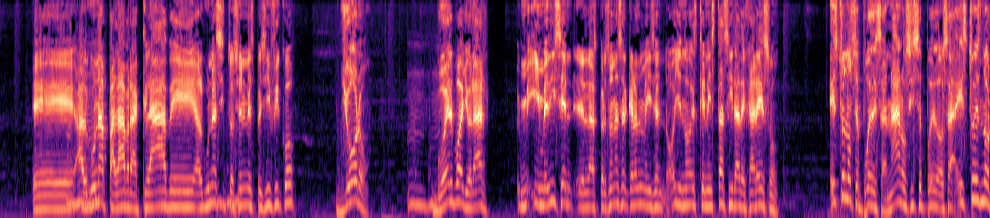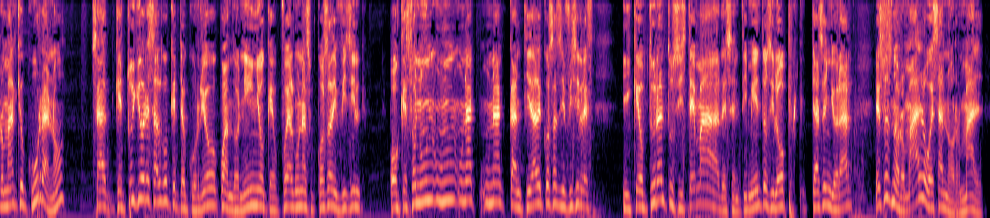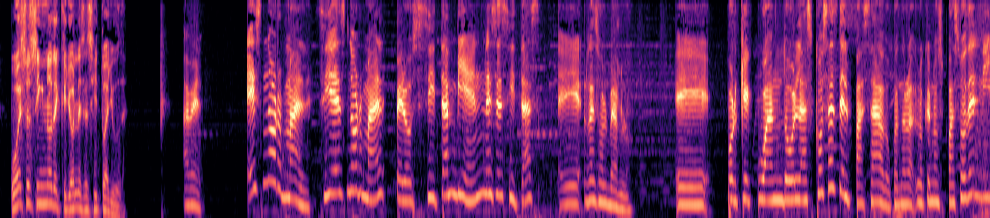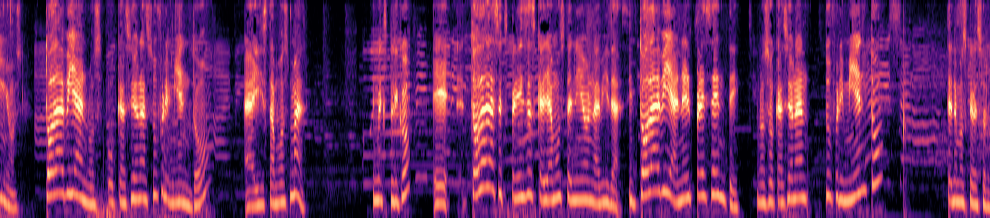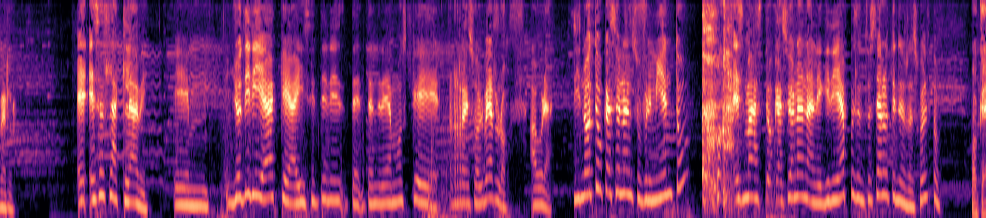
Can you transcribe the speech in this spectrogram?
eh, alguna palabra clave, alguna situación en específico, lloro, vuelvo a llorar. Y y me dicen, eh, las personas cercanas me dicen, oye, no, es que necesitas ir a dejar eso. Esto no se puede sanar, o sí se puede, o sea, esto es normal que ocurra, ¿no? O sea, que tú llores algo que te ocurrió cuando niño, que fue alguna cosa difícil, o que son un- un- una, cantidad de cosas difíciles y que obturan tu sistema de sentimientos y luego te hacen llorar, ¿eso es normal o es anormal? ¿O eso es signo de que yo necesito ayuda? A ver, es normal, sí es normal, pero sí también necesitas eh, resolverlo. Eh, porque cuando las cosas del pasado, cuando lo que nos pasó de niños, todavía nos ocasiona sufrimiento, ahí estamos mal. ¿Sí ¿Me explico? Eh, todas las experiencias que hayamos tenido en la vida, si todavía en el presente nos ocasionan sufrimiento, tenemos que resolverlo. E- esa es la clave. Em, yo diría que ahí sí tendríamos que resolverlo. Ahora, si no te ocasionan sufrimiento, es más, te ocasionan alegría, pues entonces ya lo tienes resuelto. ¿Ok?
